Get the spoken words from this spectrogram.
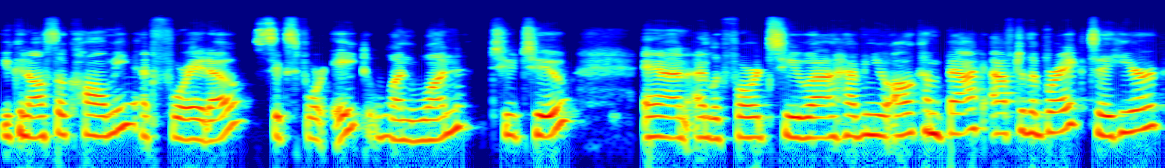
You can also call me at 480 648 1122. And I look forward to uh, having you all come back after the break to hear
